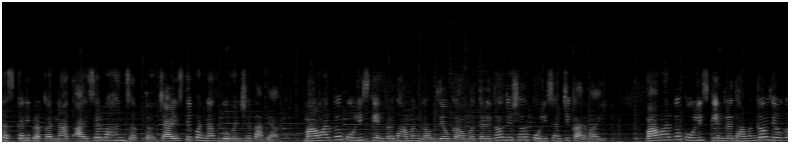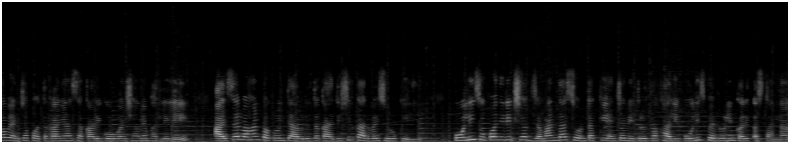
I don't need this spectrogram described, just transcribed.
तस्करी प्रकरणात आयसर वाहन जप्त चाळीस ते पन्नास गोवंश ताब्यात. महामार्ग पोलीस केंद्र धामणगाव देवगाव व तळेगाव देशावर पोलिसांची कारवाई. महामार्ग पोलीस केंद्र धामणगाव देवगाव यांच्या पथकाने आज सकाळी गोवंशाने भरलेले आयसर वाहन पकडून त्याविरुद्ध कायदेशीर कारवाई सुरू केली. पोलीस उपनिरीक्षक जमानदास सोनटक्के यांच्या नेतृत्वाखाली पोलीस पेट्रोलिंग करीत असताना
